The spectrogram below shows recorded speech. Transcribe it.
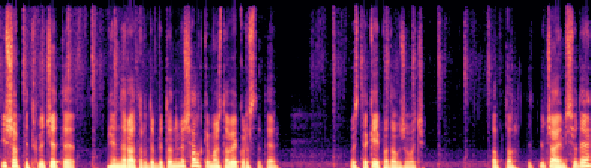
І щоб підключити генератор до бетономішалки, можна використати ось такий подовжувач. Тобто підключаємо сюди.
